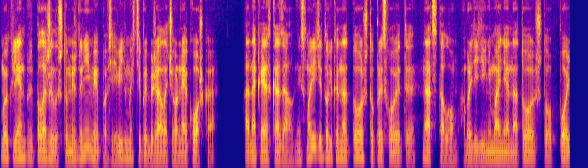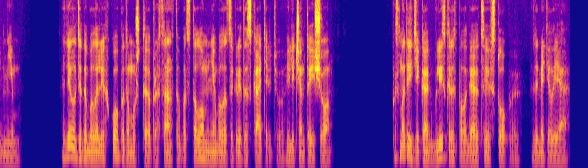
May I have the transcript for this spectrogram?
Мой клиент предположил, что между ними, по всей видимости, побежала черная кошка. Однако я сказал, не смотрите только на то, что происходит над столом, обратите внимание на то, что под ним. Сделать это было легко, потому что пространство под столом не было закрыто скатертью или чем-то еще. «Посмотрите, как близко располагаются их стопы», – заметил я.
